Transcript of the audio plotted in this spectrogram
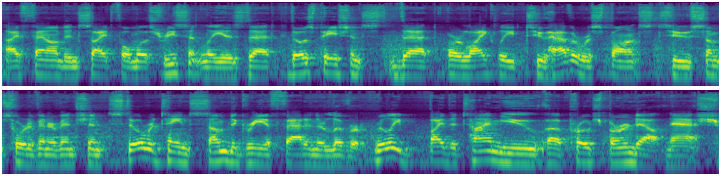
I found insightful most recently is that those patients that are likely to have a response to some sort of intervention still retain some degree of fat in their liver. Really, by the time you approach burned out NASH,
